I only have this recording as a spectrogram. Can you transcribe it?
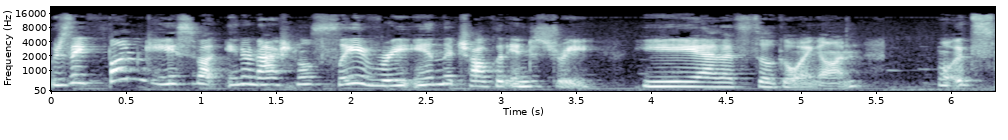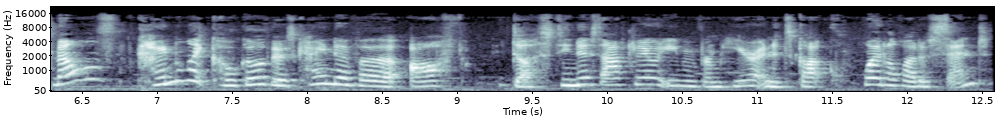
which is a fun case about international slavery in the chocolate industry. Yeah, that's still going on. Well, it smells kind of like cocoa. There's kind of a off dustiness afternoon even from here and it's got quite a lot of scent.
